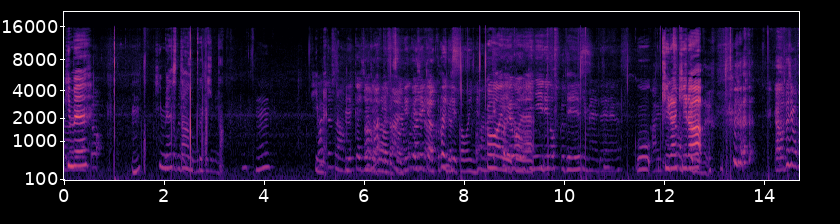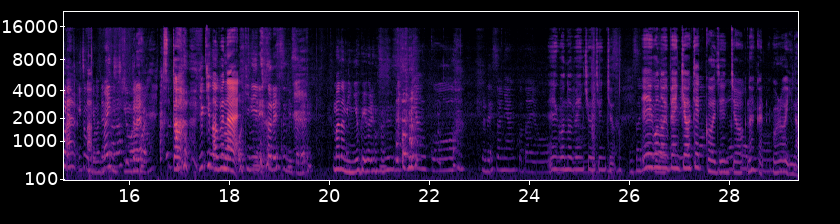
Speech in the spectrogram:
す。姫。ん姫スタンプ来た。うん。姫。限界限界は黒いです。可愛いね。かわいいここれはお気れに入りの服です。姫です。ごキラキラ。あ私もこれいつも着ます。毎日着ます。ちょっと危ない。お気に入りのレスにそれマナミによく言われます。英語の勉強順調。英語の勉強結構順調。なんか語呂いいな。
